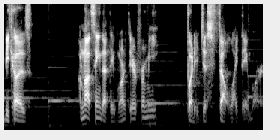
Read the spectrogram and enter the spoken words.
because I'm not saying that they weren't there for me, but it just felt like they weren't.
